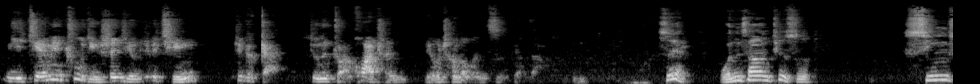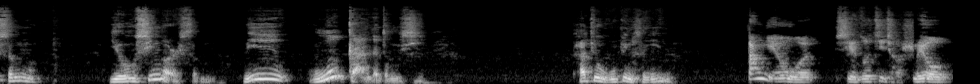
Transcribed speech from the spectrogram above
你前面触景生情，这个情、这个感就能转化成流畅的文字表达。嗯是呀，文章就是心生嘛，由心而生。你无感的东西。他就无病呻吟了。当年我写作技巧是没有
